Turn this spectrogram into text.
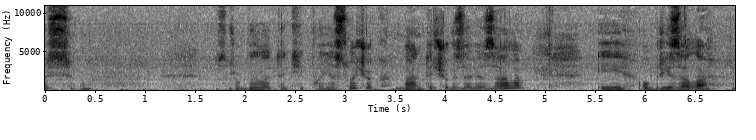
Ось зробила такий поясочок, бантичок зав'язала і обрізала е,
